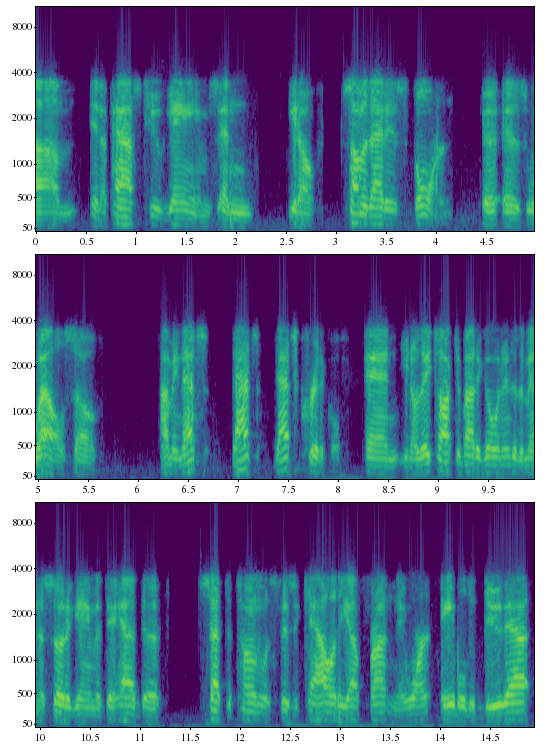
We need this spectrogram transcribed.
um, in the past two games, and you know some of that is Thorne uh, as well. So, I mean that's that's that's critical. And you know they talked about it going into the Minnesota game that they had to set the tone with physicality up front, and they weren't able to do that.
